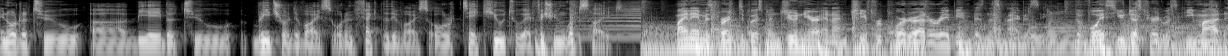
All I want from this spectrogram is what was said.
in order to uh, be able to reach your device or infect the device or take you to a phishing website. My name is Bernd Debusmann Jr., and I'm chief reporter at Arabian Business Magazine. The voice you just heard was Emad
